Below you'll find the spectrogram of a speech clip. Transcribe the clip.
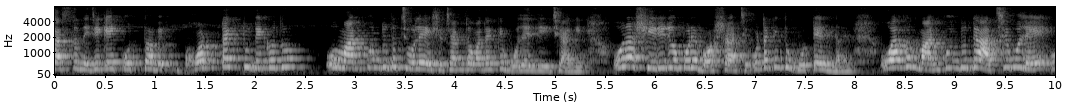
কাজ তো নিজেকেই করতে হবে। ঘরটা একটু দেখো তো। ও মানকুণ্ডুতে চলে এসেছে, আমি তোমাদেরকে বলে দিয়েছি আগে। ওরা সিঁড়ির ওপরে বসা আছে, ওটা কিন্তু হোটেল নয়। ও এখন মানকুণ্ডুতে আছে বলে ও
